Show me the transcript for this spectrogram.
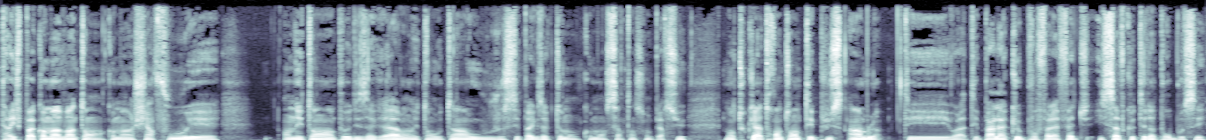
T'arrives pas comme un 20 ans, hein, comme un chien fou et en étant un peu désagréable, en étant hautain ou je sais pas exactement comment certains sont perçus. Mais en tout cas, à 30 ans, t'es plus humble, t'es, voilà, t'es pas là que pour faire la fête, ils savent que t'es là pour bosser.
